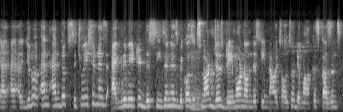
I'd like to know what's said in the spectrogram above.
uh, uh, you know, and and the situation is aggravated this season is because it's not just Draymond on this team now; it's also Demarcus Cousins,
